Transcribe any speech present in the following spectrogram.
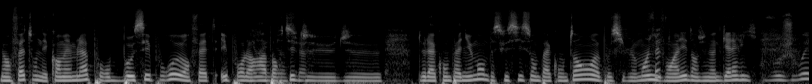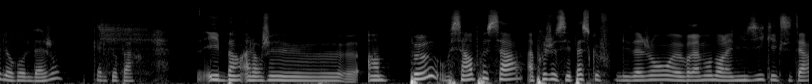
mais en fait on est quand même là pour bosser pour eux en fait et pour leur Oui, apporter du- du- de l'accompagnement parce que s'ils sont pas contents euh, possiblement En ils fait- vont aller dans une autre galerie Vous jouez le rôle d'agent, quelque part. et ben alors je un peu c'est un peu ça après je sais pas ce que font les agents euh, vraiment dans la musique etc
